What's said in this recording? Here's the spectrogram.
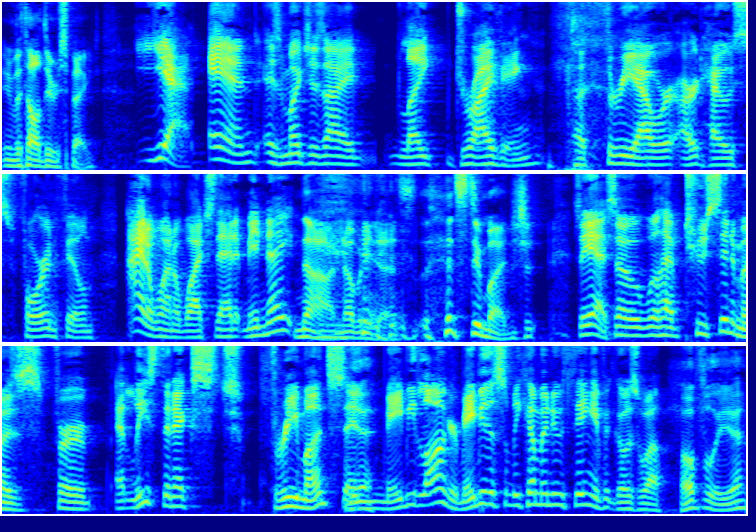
With all due respect, Yeah, and as much as I like driving a three-hour art house foreign film, I don't want to watch that at midnight. no, nobody does. it's too much. So yeah, so we'll have two cinemas for at least the next three months and Yeah. maybe longer. Maybe this will become a new thing if it goes well. Hopefully, yeah.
